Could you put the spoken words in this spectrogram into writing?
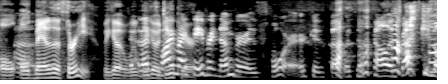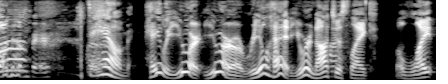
Old, old um, man of the three. We go. We, we that's go why my here. favorite number is four because that was his college basketball number. Damn, Haley, you are you are a real head. You are not just like a light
